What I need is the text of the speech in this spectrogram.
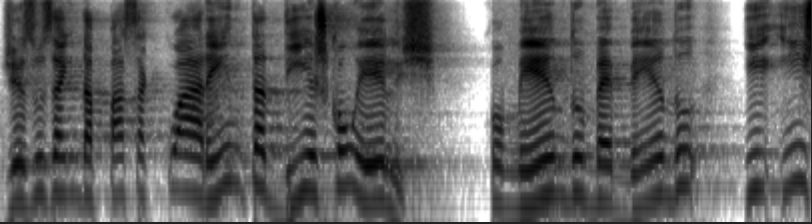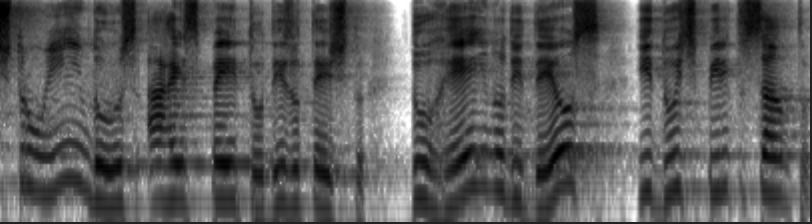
Jesus ainda passa 40 dias com eles, comendo, bebendo e instruindo-os a respeito, diz o texto, do reino de Deus e do Espírito Santo.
